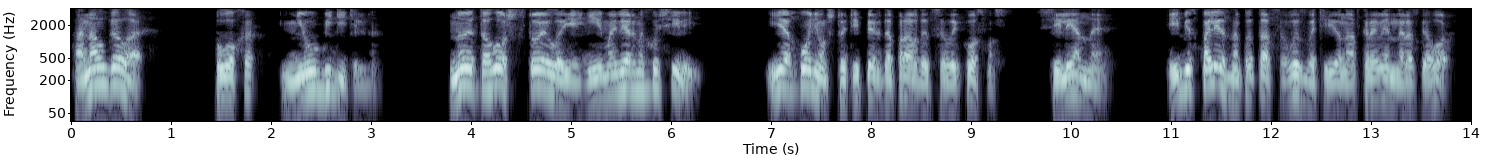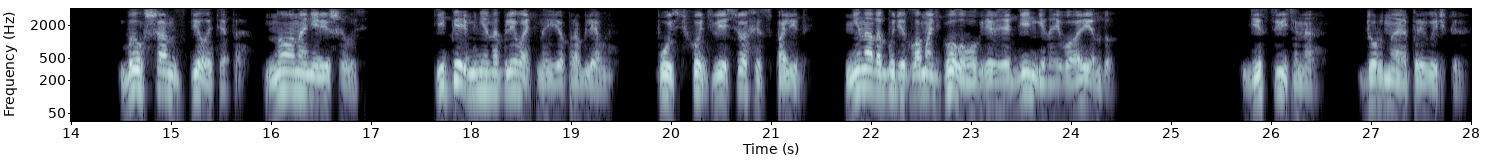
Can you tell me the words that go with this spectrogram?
Она лгала, плохо, неубедительно. Но эта ложь стоила ей неимоверных усилий. Я понял, что теперь до правды целый космос, вселенная, и бесполезно пытаться вызвать ее на откровенный разговор. Был шанс сделать это, но она не решилась. Теперь мне наплевать на ее проблемы. Пусть хоть весь офис спалит. Не надо будет ломать голову, где взять деньги на его аренду. Действительно, дурная привычка,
